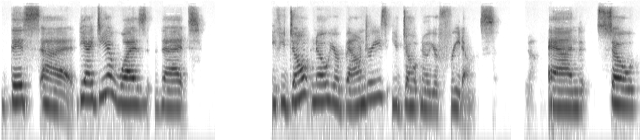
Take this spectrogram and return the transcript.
this uh, the idea was that if you don't know your boundaries, you don't know your freedoms. And so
